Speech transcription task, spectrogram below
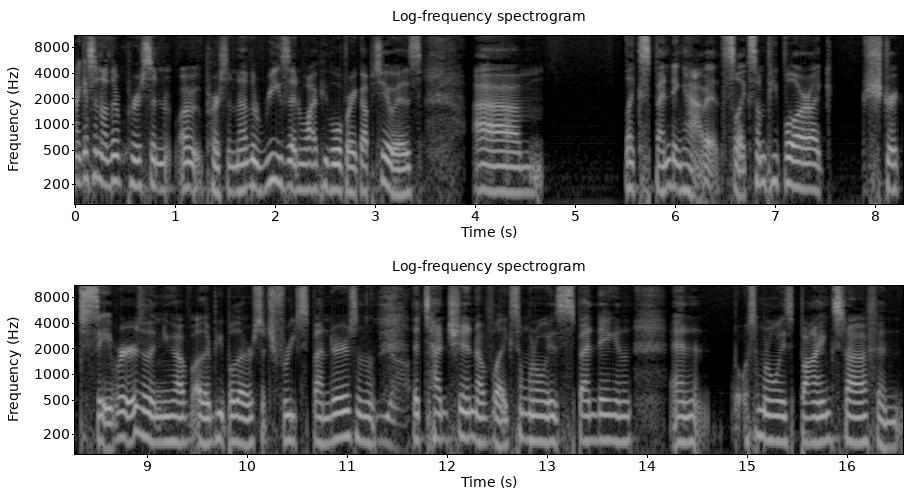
I guess another person, or person, another reason why people break up too is, um, like spending habits. Like some people are like strict savers, and then you have other people that are such free spenders, and Yeah. the tension of like someone always spending and and someone always buying stuff and,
